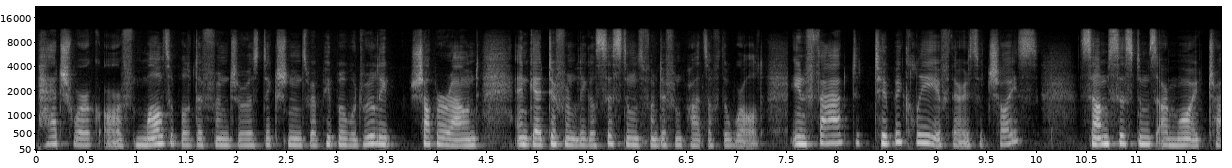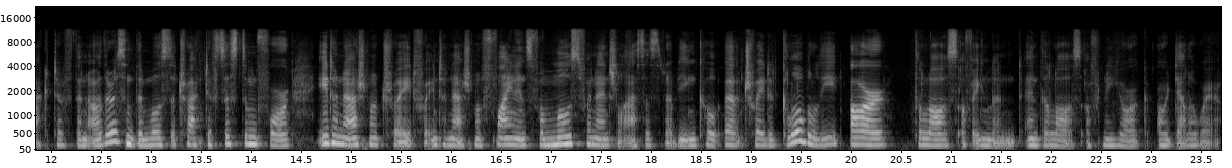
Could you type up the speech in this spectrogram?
patchwork of multiple different jurisdictions where people would really shop around and get different legal systems from different parts of the world. In fact, typically, if there is a choice, some systems are more attractive than others, and the most attractive system for international trade, for international finance, for most financial assets that are being uh, traded globally are the laws of England and the laws of New York or Delaware.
